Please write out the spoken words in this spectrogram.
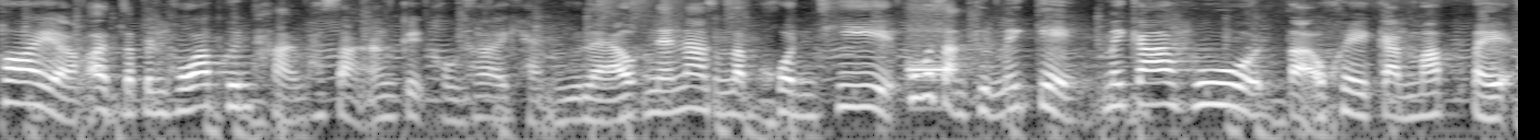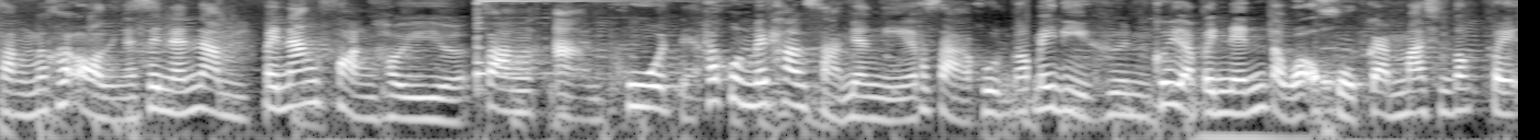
ค่อยอะอาจจะเป็นเพราะว่าพื้นฐานภาษาอังกฤษของไซแข็งอยู่แล้ว แนะนำสำหรับคนที่พูดภาษาอังกฤษไม่เก่งไม่กล้าพูด แต่โอเคการมาเป๊ะฟังไม่ค่อยออกอย่างเงี้ยเซนแนะนำไปนั่งฟังเขาเยอะๆฟังอ่านพูดเนี่ยถ้าคุณไม่ทำสามอย่างนี้ภาษาคุณก็ไม่ดีขึ้นคืออย่าไปเน้นแต่ว่าโอ้โหการมาฉันต้องเป๊ะ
